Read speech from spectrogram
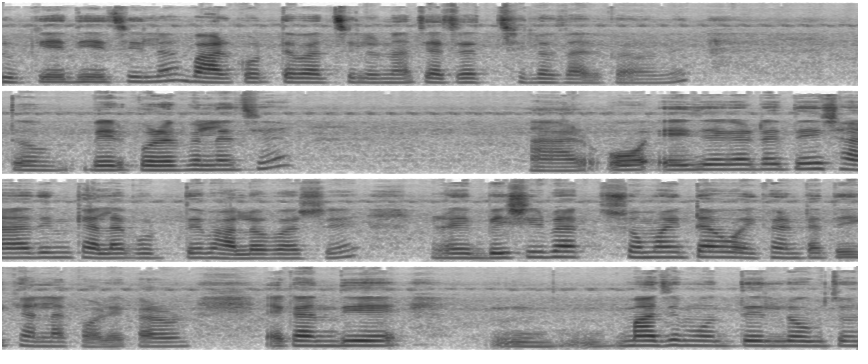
ঢুকিয়ে দিয়েছিল, বার করতে পারছিল না, চেঁচাচ্ছিল তার কারণে। তো বের করে ফেলেছে। আর ও এই জায়গাটাতেই সারাদিন খেলা করতে ভালোবাসে। মানে বেশিরভাগ সময়টা ও এখানটাতেই খেলা করে, কারণ এখান দিয়ে মাঝে মধ্যে লোকজন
